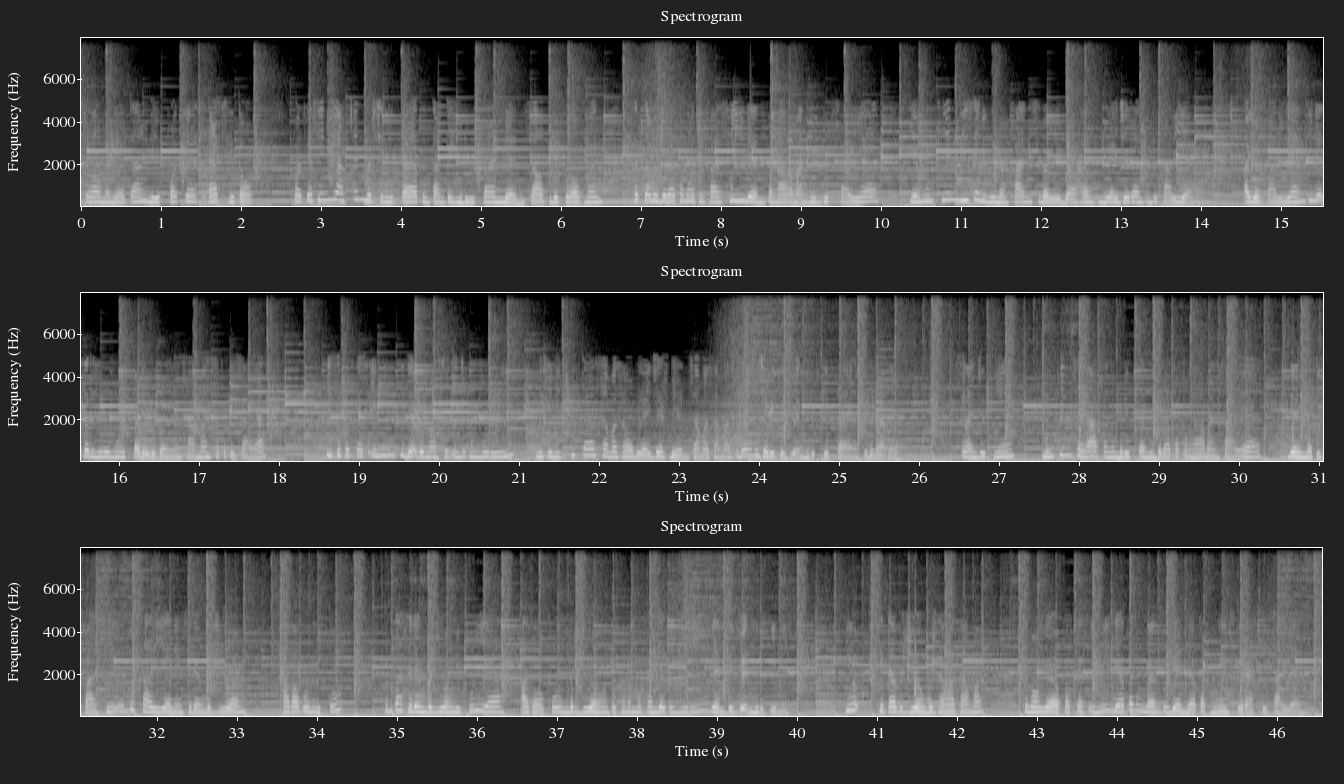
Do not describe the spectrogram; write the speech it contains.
Selamat datang di podcast Ersito. Podcast ini akan bercerita tentang kehidupan dan self-development serta beberapa motivasi dan pengalaman hidup saya yang mungkin bisa digunakan sebagai bahan pembelajaran untuk kalian, agar kalian tidak terjerumus pada lubang yang sama seperti saya. Isi podcast ini tidak bermaksud untuk menggurui, di sini kita sama-sama belajar dan sama-sama sedang mencari tujuan hidup kita yang sebenarnya. Selanjutnya, mungkin saya akan memberikan beberapa pengalaman saya dan motivasi untuk kalian yang sedang berjuang, apa pun itu, entah sedang berjuang di kuliah ataupun berjuang untuk menemukan jati diri dan tujuan hidup ini. Yuk, kita berjuang bersama-sama. Semoga podcast ini dapat membantu dan dapat menginspirasi kalian.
